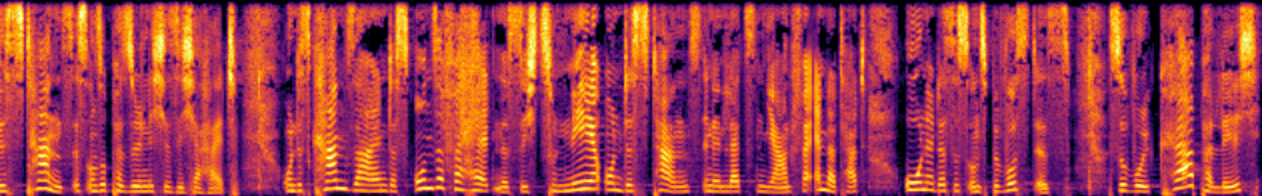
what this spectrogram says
Distanz ist unsere persönliche Sicherheit. Und es kann sein, dass unser Verhältnis sich zu Nähe und Distanz in den letzten Jahren verändert hat, ohne dass es uns bewusst ist. Sowohl körperlich,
